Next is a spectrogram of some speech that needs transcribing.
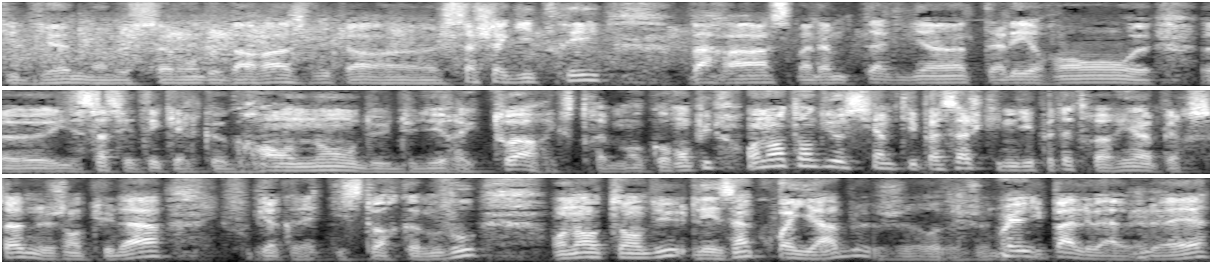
quotidienne dans le salon de Barras vu par euh, Sacha Guitry. Barras, Madame Talien, Talleyrand, euh, euh, ça c'était quelques grands noms du, directoire extrêmement corrompus. On a entendu aussi un petit passage qui ne dit peut-être rien à personne, Jean Tullard, il faut bien connaître l'histoire comme vous. On a entendu les incroyables, je, ne dis pas le, R,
